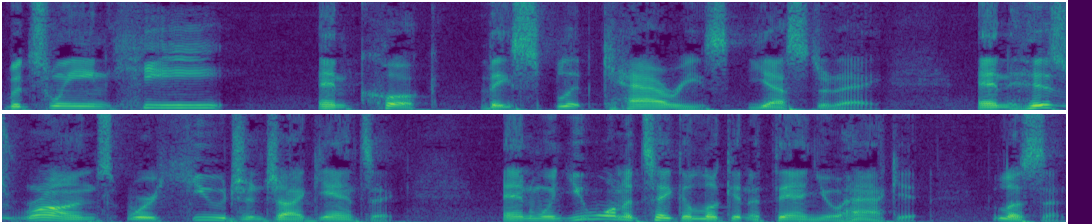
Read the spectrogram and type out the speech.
Between he and Cook, they split carries yesterday, and his runs were huge and gigantic. And when you want to take a look at Nathaniel Hackett, listen,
